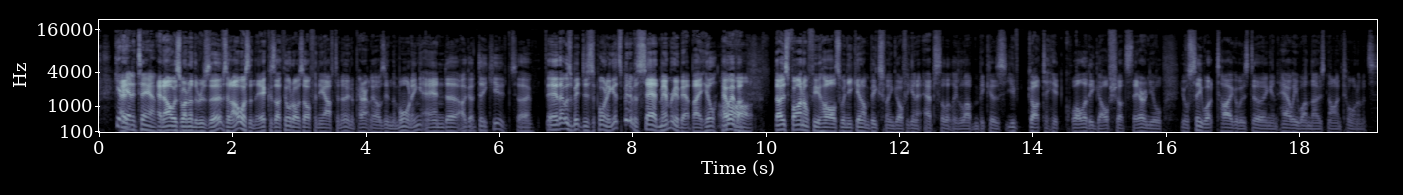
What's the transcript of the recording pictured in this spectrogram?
Get And- out of town. And I was one of the reserves, and I wasn't there because I thought I was off in the afternoon. Apparently, I was in the morning, and uh, I got DQ'd. So yeah, that was a bit disappointing. It's a bit of a sad memory about Bay Hill. However, Oh. those final few holes when you get on big swing golf, you're going to absolutely love them because you've got to hit quality golf shots there, and you'll you'll see what Tiger was doing and how he won those nine tournaments.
